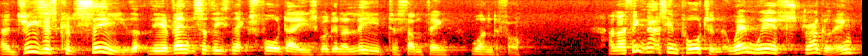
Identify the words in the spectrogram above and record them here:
And Jesus could see that the events of these next four days were going to lead to something wonderful. And I think that's important. When we're struggling,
